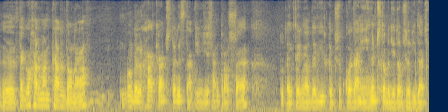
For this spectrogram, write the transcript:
E, tego Harman Cardona model HK450 proszę. Tutaj ktoś miał delirkę przy wkładaniu, nie wiem czy to będzie dobrze widać.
